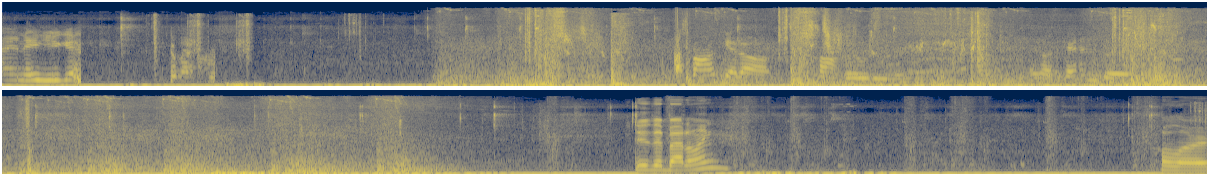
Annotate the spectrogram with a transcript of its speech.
And if you get. I can't get up. I can't build even. Like I can build. Dude, they're battling. Hello.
